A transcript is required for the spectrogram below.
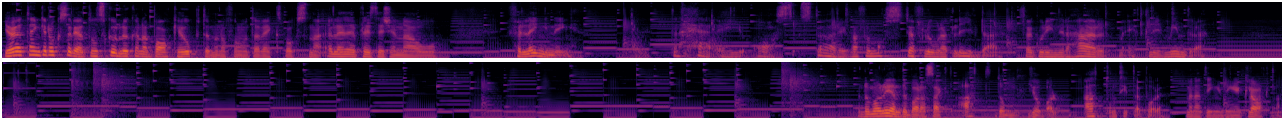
Ja, jag tänker också det att de skulle kunna baka ihop det med någon form av Xbox, eller Playstation Now-förlängning. Den här är ju asstörig. Varför måste jag förlora ett liv där? Så jag går in i det här med ett liv mindre. Men de har väl egentligen bara sagt att de jobbar, att de tittar på det, men att ingenting är klart va?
